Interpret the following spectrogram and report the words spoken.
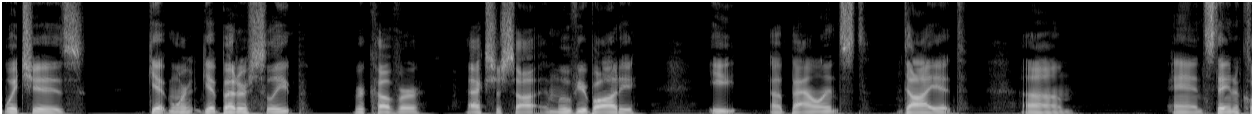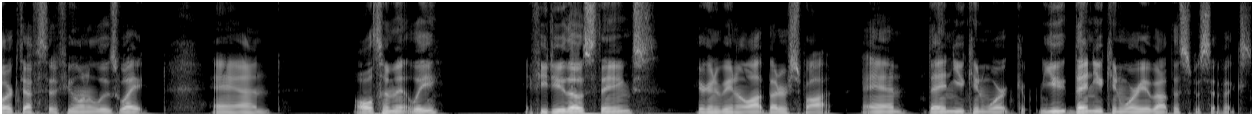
which is get more, get better sleep, recover, exercise, move your body, eat a balanced diet, um, and stay in a caloric deficit if you want to lose weight. And ultimately, if you do those things, you're going to be in a lot better spot. And then you can work you then you can worry about the specifics.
